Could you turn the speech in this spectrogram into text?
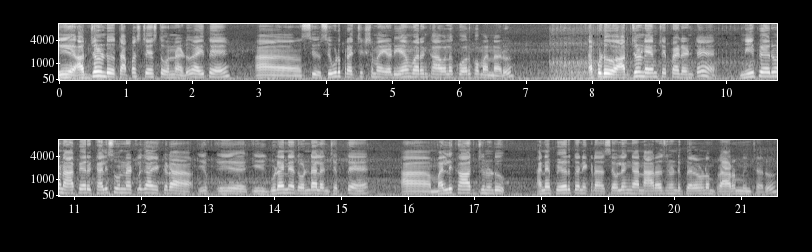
ఈ అర్జునుడు తపస్సు చేస్తూ ఉన్నాడు. అయితే శి- శివుడు ప్రత్యక్షమయ్యాడు. ఏం వరం కావాలో కోరుకోమన్నారు. అప్పుడు అర్జునుడు ఏం చెప్పాడంటే నీ పేరు నా పేరు కలిసి ఉన్నట్లుగా ఇక్కడ ఈ- ఈ- గుడి అనేది ఉండాలని చెప్తే మల్లికార్జునుడు అనే పేరుతో ఇక్కడ శివలింగాన్ని ఆ రోజు నుండి పిలవడం ప్రారంభించారు.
